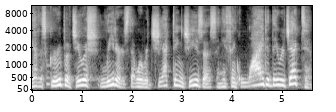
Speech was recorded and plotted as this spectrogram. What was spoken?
you have this group of Jewish leaders that were rejecting Jesus, and you think, why did they reject him?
